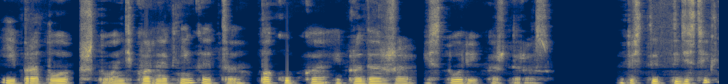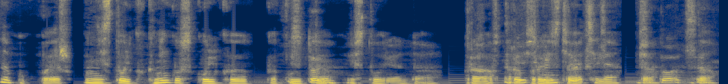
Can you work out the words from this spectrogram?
И про то, что антикварная книга – это покупка и продажа истории каждый раз. То есть ты, ты действительно покупаешь не столько книгу, сколько какую-то историю, историю да. Про автора, Весь про издателя. Да, ситуация. Да.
